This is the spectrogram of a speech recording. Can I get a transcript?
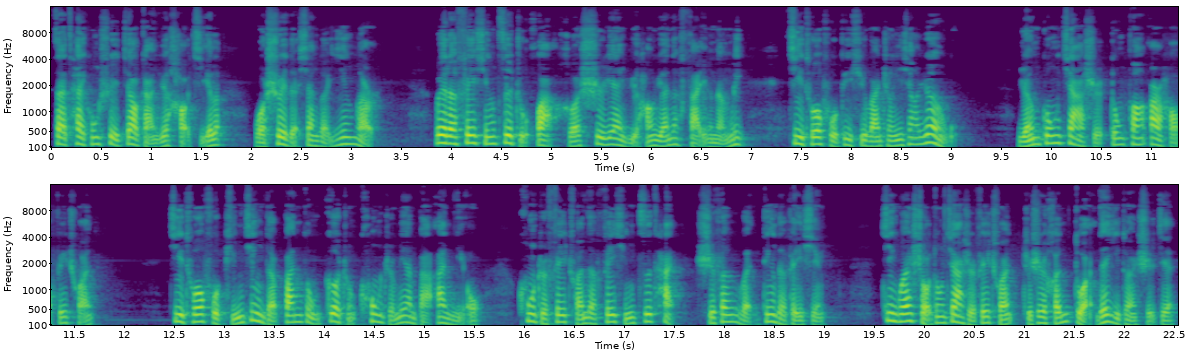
在太空睡觉感觉好极了，我睡得像个婴儿。为了飞行自主化和试验宇航员的反应能力，季托夫必须完成一项任务：人工驾驶东方二号飞船。季托夫平静地搬动各种控制面板按钮，控制飞船的飞行姿态，十分稳定的飞行。尽管手动驾驶飞船只是很短的一段时间，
